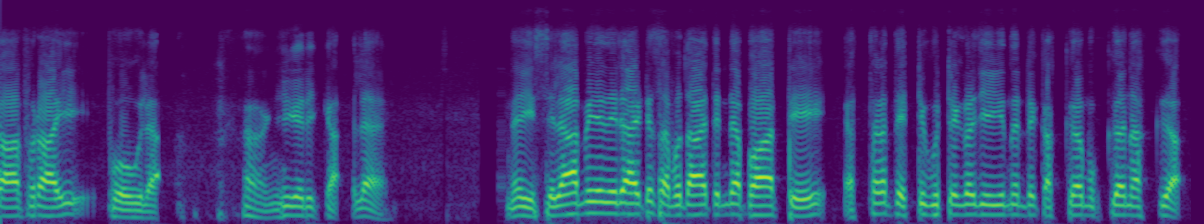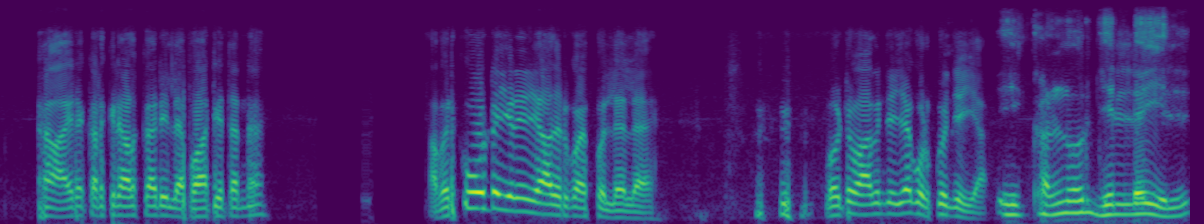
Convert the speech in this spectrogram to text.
കാഫിറായി പോവില്ല അംഗീകരിക്കാം അല്ലേ? എന്നാ ഇസ്ലാമിനെതിരായിട്ട് സമുദായത്തിന്റെ പാർട്ടി എത്ര തെറ്റുകുറ്റങ്ങൾ ചെയ്യുന്നുണ്ട് കക്കുക മുക്കുക നക്കുക. ആയിരക്കണക്കിന് ആൾക്കാരില്ല പാർട്ടി തന്നെ? അവർക്ക് വോട്ട് ചെയ്യണേ യാതൊരു കുഴപ്പമില്ല അല്ലേ വോട്ട് വാങ്ങും ചെയ്യാം കൊടുക്കുകയും ചെയ്യാം. ഈ കണ്ണൂർ ജില്ലയിൽ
